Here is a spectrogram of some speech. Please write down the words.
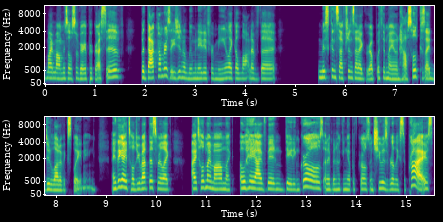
my mom is also very progressive. But that conversation illuminated for me like a lot of the misconceptions that I grew up with in my own household because I did a lot of explaining. I think I told you about this where like I told my mom like, "Oh, hey, I've been dating girls and I've been hooking up with girls." And she was really surprised.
